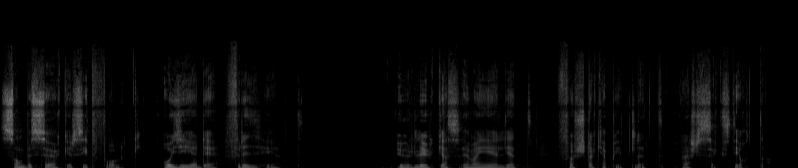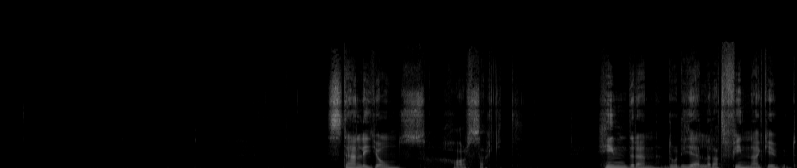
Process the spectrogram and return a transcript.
som besöker sitt folk och ger det frihet. Ur Lukas evangeliet, första kapitlet, vers 68. Stanley Jones har sagt Hindren då det gäller att finna Gud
